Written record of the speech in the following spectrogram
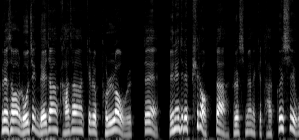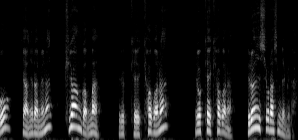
그래서 로직 내장 가상악기를 불러올 때 얘네들이 필요 없다 그러시면 이렇게 다 끄시고 그게 아니라면 필요한 것만 이렇게 켜거나 이렇게 켜거나 이런 식으로 하시면 됩니다.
